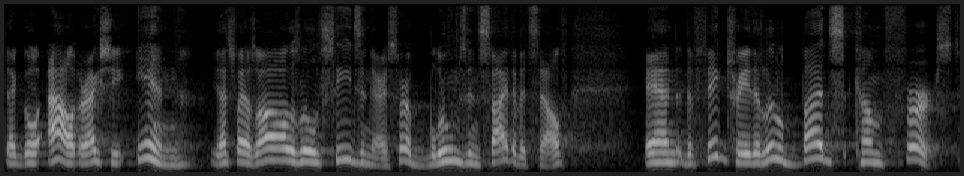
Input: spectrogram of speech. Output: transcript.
that go out, are actually in. That's why there's all those little seeds in there. It sort of blooms inside of itself. And the fig tree, the little buds come first.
